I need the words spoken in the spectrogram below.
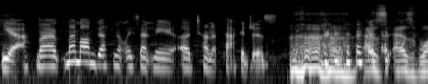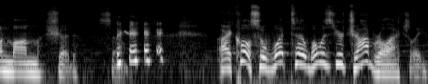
Yeah, my my mom definitely sent me a ton of packages. as as one mom should. So, all right, cool. So, what uh, what was your job role actually?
